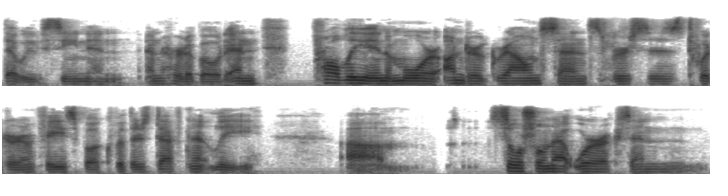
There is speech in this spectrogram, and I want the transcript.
that we've seen and, and heard about, and probably in a more underground sense versus Twitter and Facebook. But there's definitely um, social networks and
